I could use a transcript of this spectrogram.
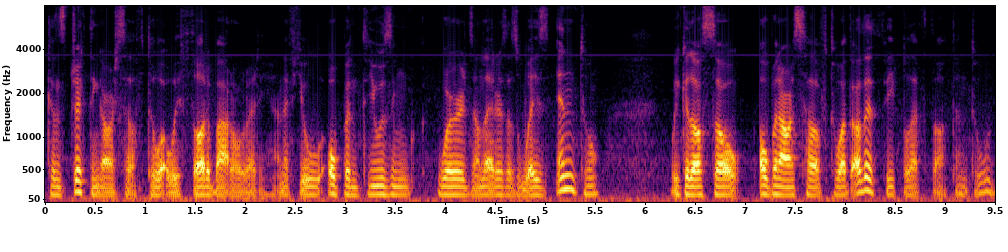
constricting ourselves to what we thought about already. And if you open to using words and letters as ways into, we could also open ourselves to what other people have thought and to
